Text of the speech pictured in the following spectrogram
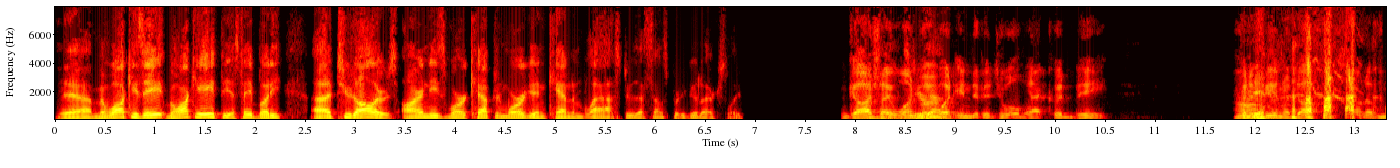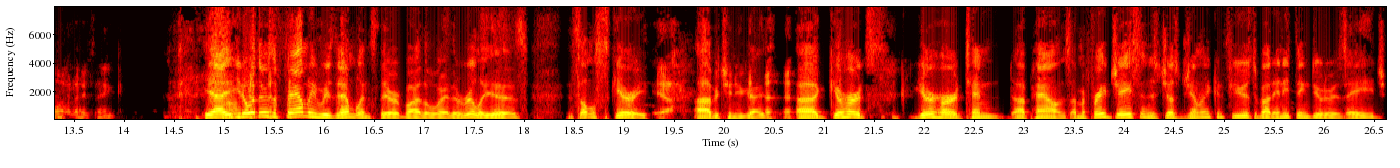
Yeah, Milwaukee's eight. Milwaukee atheist. Hey, buddy, uh, two dollars. Arn needs more Captain Morgan Cannon Blast. Dude, that sounds pretty good actually. Gosh, I wonder what individual that could be. Could Huh. it be an adopted son of mine? I think. Yeah, you know what? There's a family resemblance there, by the way. There really is. It's almost scary Yeah. uh, between you guys. Uh, Gerhard's, Gerhard, 10 uh, pounds. I'm afraid Jason is just generally confused about anything due to his age.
